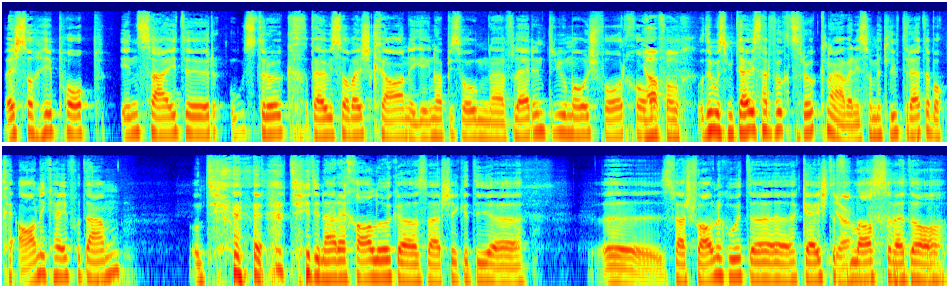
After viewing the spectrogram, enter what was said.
weißt, so Hip-Hop-Insider-Ausdrücke, teilweise so, weißt, keine Ahnung, irgendetwas, was um ein Flair-Interview mal ist vorgekommen. Ja, voll. Und ich muss mich teilweise halt wirklich zurücknehmen, wenn ich so mit Leuten rede, die keine Ahnung haben von dem. Und die, die dann auch anschauen, als wärst du irgendwie, äh, äh, es wärst vor allem gut äh, Geister ja. verlassen, wenn du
